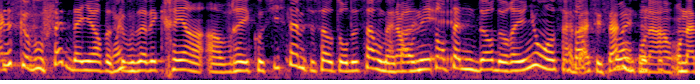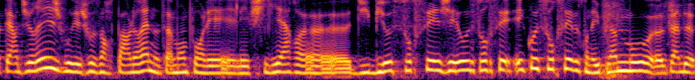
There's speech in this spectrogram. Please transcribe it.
C'est ce que vous faites d'ailleurs, parce que vous avez créé un, vrai écosystème, c'est ça autour de ça. Vous m'avez parlé de centaines d'heures de réunions, hein, c'est ah ça bah, C'est ça. Donc on a, on a perduré. Je vous, je vous en reparlerai notamment pour les, les filières euh, du biosourcé, géosourcé, écosourcé, parce qu'on a eu plein de mots, euh, plein de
